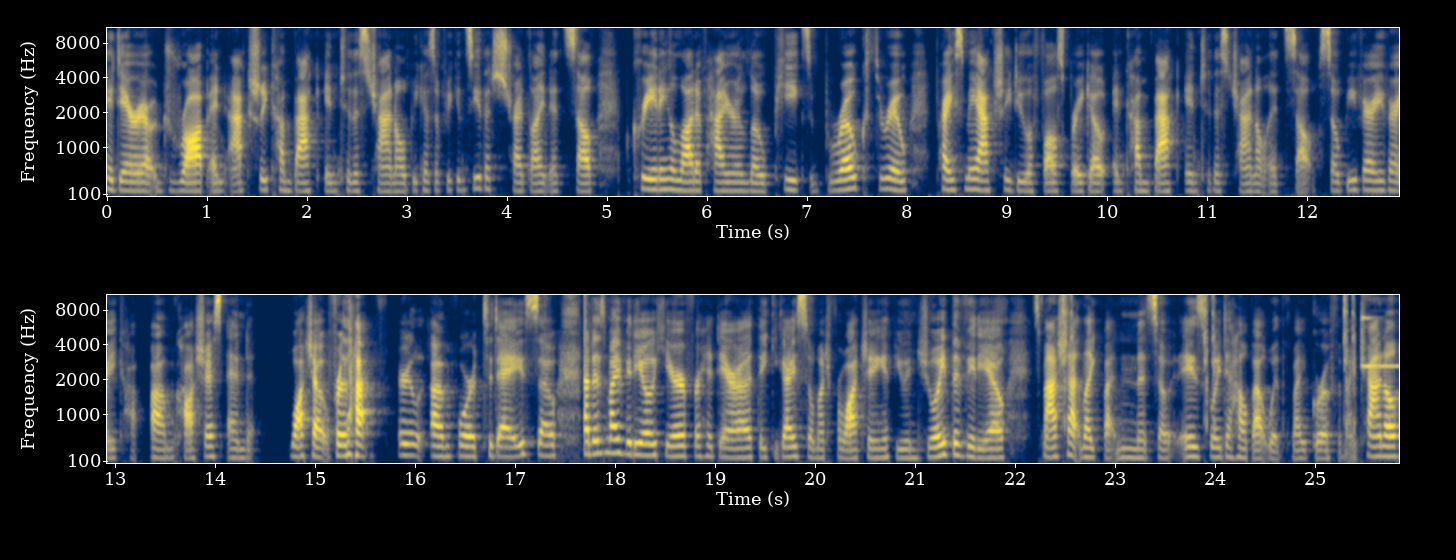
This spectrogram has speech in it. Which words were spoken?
Hedera drop and actually come back into this channel because if we can see the trend line itself creating a lot of higher low peaks broke through price may actually do a false breakout and come back into this channel itself. So be very very um, cautious and watch out for that um, for today. So that is my video here for Hedera. Thank you guys so much for watching. If you enjoyed the video, smash that like button. So it is going to help out with my growth of my channel.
